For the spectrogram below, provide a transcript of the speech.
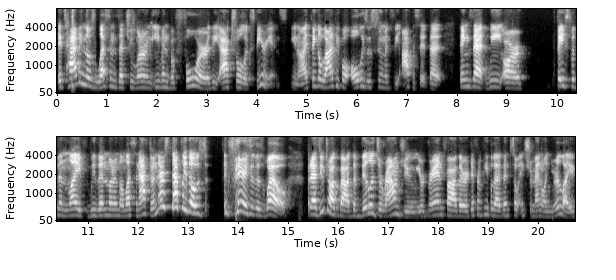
it's having those lessons that you learn even before the actual experience. You know, I think a lot of people always assume it's the opposite that things that we are faced with in life, we then learn the lesson after. And there's definitely those experiences as well. But as you talk about the village around you, your grandfather, different people that have been so instrumental in your life,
